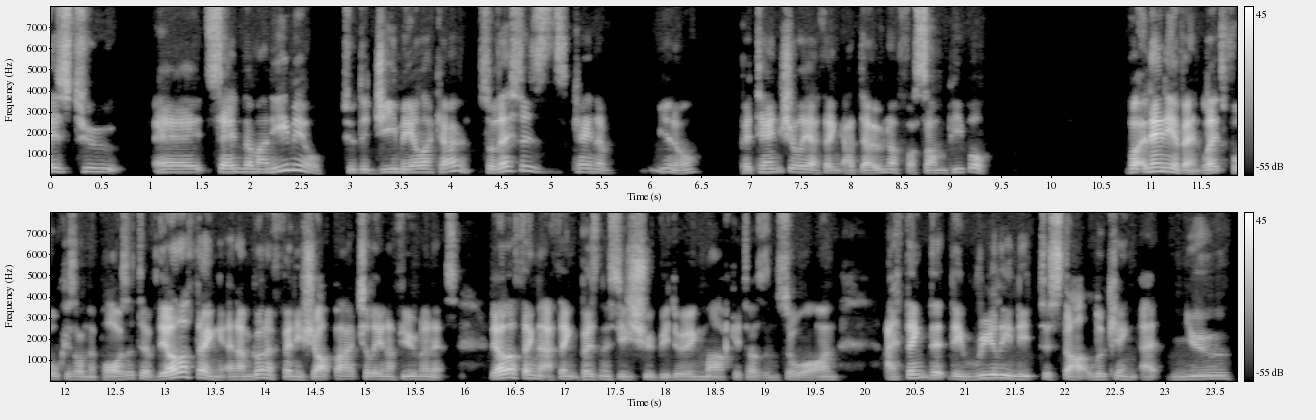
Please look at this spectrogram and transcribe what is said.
is to uh, send them an email to the Gmail account. So this is kind of, you know, potentially, I think, a downer for some people. But in any event, let's focus on the positive. The other thing, and I'm going to finish up actually in a few minutes, the other thing that I think businesses should be doing, marketers and so on, I think that they really need to start looking at new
